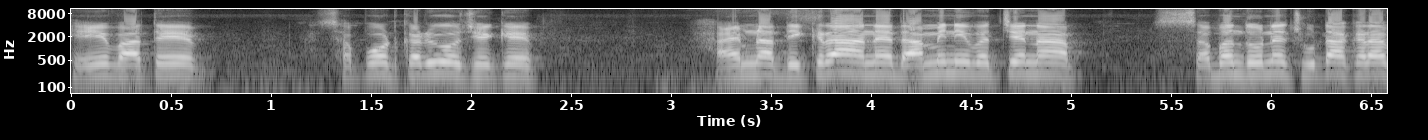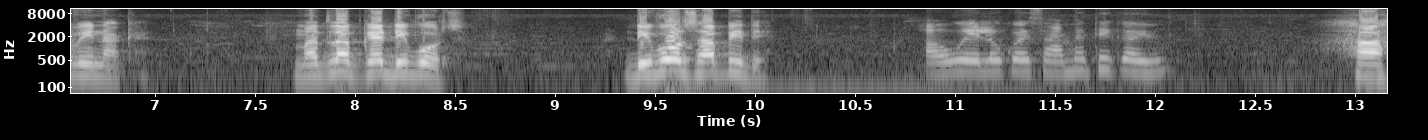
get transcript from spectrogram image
એ વાતે સપોર્ટ કર્યો છે કે હા એમના દીકરા અને દામિની વચ્ચેના સંબંધોને છૂટા કરાવી નાખે. મતલબ કે ડિવોર્સ ડિવોર્સ આપી દે. આવું એ લોકોએ સામેથી કહ્યું? હા.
